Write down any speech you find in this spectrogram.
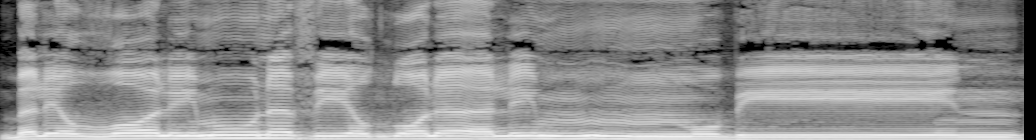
بل الظالمون في ضلال مبين.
